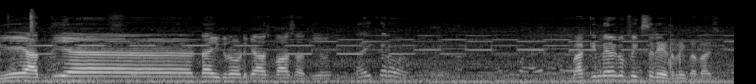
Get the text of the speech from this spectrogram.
ये आती है ढाई करोड़ के आसपास आती है ढाई करोड़ बाकी मेरे को फिक्स रेट नहीं पता इसका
